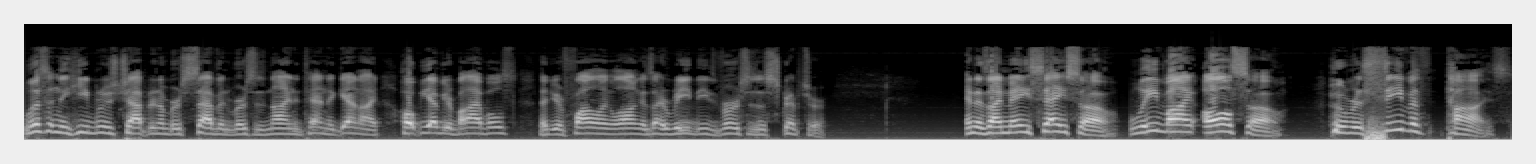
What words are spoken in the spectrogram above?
Listen to Hebrews chapter number 7, verses 9 and 10. Again, I hope you have your Bibles, that you're following along as I read these verses of Scripture. And as I may say so, Levi also, who receiveth tithes,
